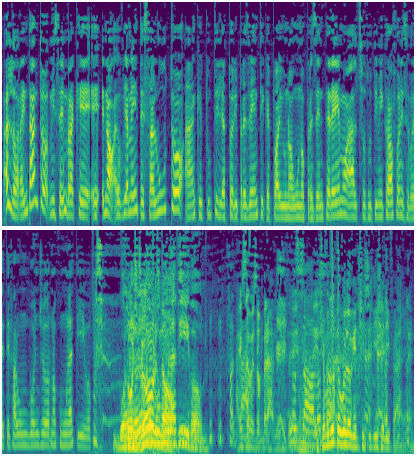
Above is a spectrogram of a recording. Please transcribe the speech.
Allora, intanto mi sembra che, eh, no, ovviamente saluto anche tutti gli attori presenti che poi uno a uno presenteremo, alzo tutti i microfoni se volete fare un buongiorno cumulativo. Buongiorno. cumulativo. Hai visto Fantastico. come sono bravi? Lo so, lo Facciamo so. tutto quello che ci si dice di fare.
